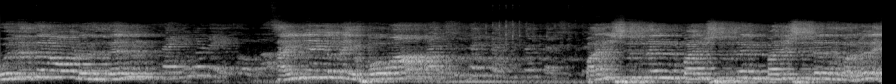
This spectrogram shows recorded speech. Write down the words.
ഒരുത്തനോടൊരുത്തൻ സൈന്യങ്ങളുടെ യഹോവ പരിശുദ്ധൻ പരിശുദ്ധൻ പരിശുദ്ധൻ എന്ന് പറഞ്ഞു അല്ലേ?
